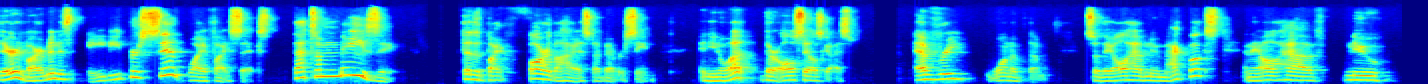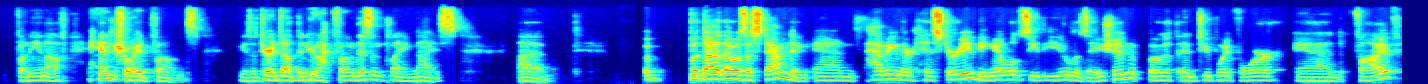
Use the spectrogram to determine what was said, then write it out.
their environment is 80% Wi-Fi 6. That's amazing. That is by far the highest I've ever seen. And you know what? They're all sales guys, every one of them. So they all have new MacBooks and they all have new, funny enough, Android phones because it turns out the new iPhone isn't playing nice. Uh, but that, that was astounding. And having their history, being able to see the utilization both in 2.4 and 5,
